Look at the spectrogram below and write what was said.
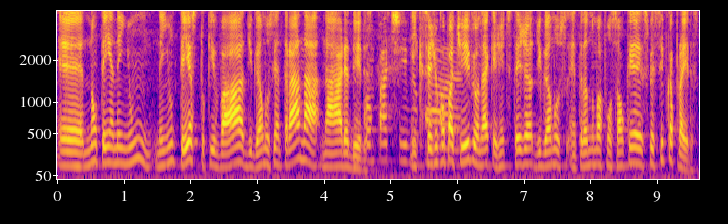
é, não tenha nenhum, nenhum texto que vá, digamos, entrar na, na área deles. Compatível e que seja compatível, né, que a gente esteja, digamos, entrando numa função que é específica para eles.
